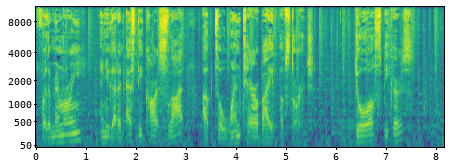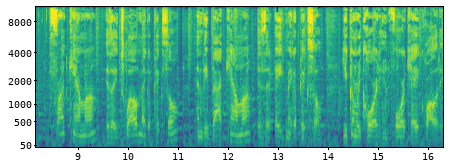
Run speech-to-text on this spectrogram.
for the memory, and you got an SD card slot up to 1 terabyte of storage. Dual speakers. Front camera is a 12 megapixel and the back camera is an 8 megapixel. You can record in 4K quality.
